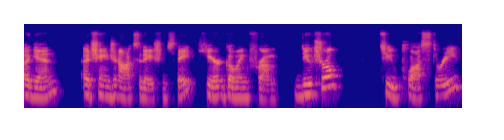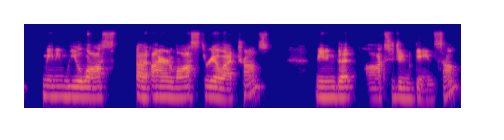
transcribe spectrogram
again, a change in oxidation state, here going from neutral to plus three, meaning we lost, uh, iron lost three electrons, meaning that oxygen gained some,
